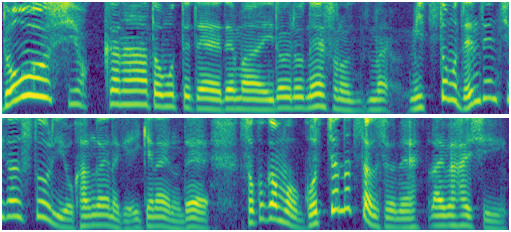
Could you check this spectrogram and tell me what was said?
どうしよっかなと思ってて、で、まあ、いろいろね、その、まあ、3つとも全然違うストーリーを考えなきゃいけないので、そこがもうごっちゃになってたんですよね。ライブ配信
